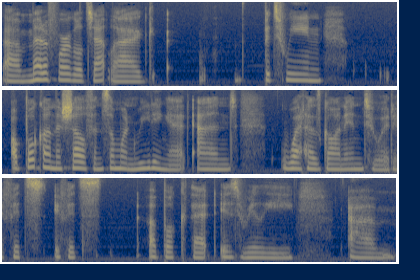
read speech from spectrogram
um, metaphorical jet lag between a book on the shelf and someone reading it and what has gone into it. If it's if it's a book that is really um,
